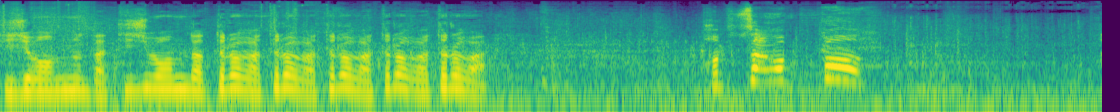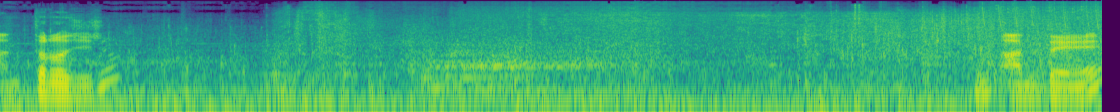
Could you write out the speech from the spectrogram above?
뒤집어 엎는다 뒤집어 엎는다 들어가 들어가 들어가 들어가 들어가 법상업법 안 떨어지죠? 음, 안돼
